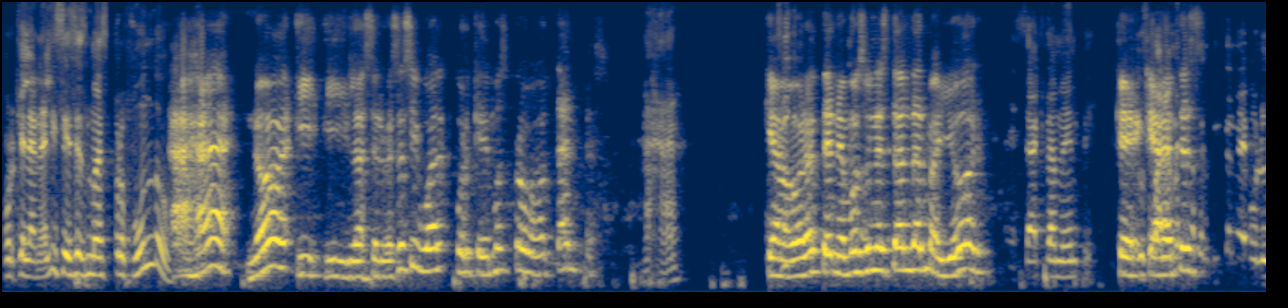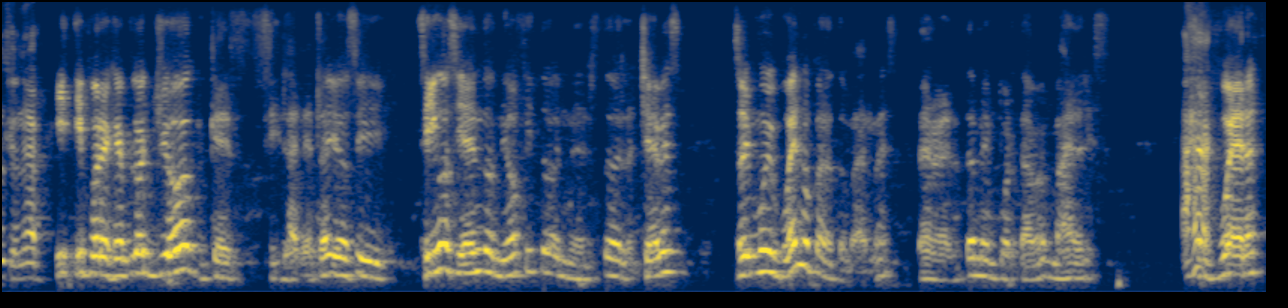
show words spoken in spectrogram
Porque el análisis es más profundo. Ajá, no, y, y la cerveza es igual porque hemos probado tantas, Ajá, que Sí. ahora tenemos un estándar mayor, exactamente. que, que antes, a evolucionar. y, y por ejemplo yo, que si la neta yo sí sigo siendo neófito en esto de las cheves, soy muy bueno para tomarlas, pero la neta me importaba madres. que Ajá, fueran.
